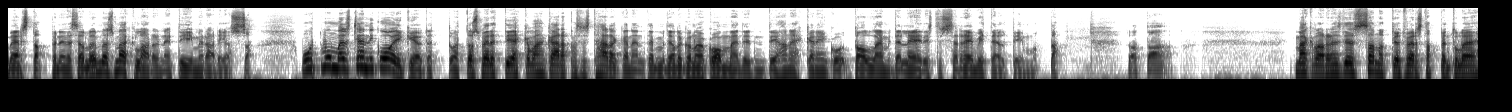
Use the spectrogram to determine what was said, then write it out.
Verstappenin, ja se oli myös McLarenin tiimiradiossa. Mutta mun mielestä ihan niinku oikeutettu, että tuossa vedettiin ehkä vähän kärpäisestä härkänen, että en tiedä oliko nuo kommentit nyt ihan ehkä niinku tolleen, miten lehdistössä reviteltiin, mutta tota, McLaren tietysti sanottiin, että Verstappen tulee,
